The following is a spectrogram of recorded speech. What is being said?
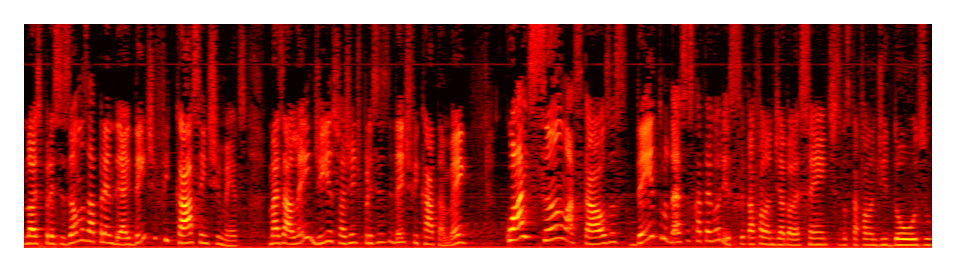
Nós precisamos aprender a identificar sentimentos. Mas além disso, a gente precisa identificar também quais são as causas dentro dessas categorias. Você está falando de adolescentes, você está falando de idoso,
